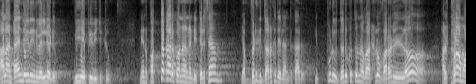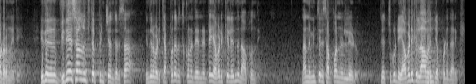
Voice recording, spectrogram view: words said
అలాంటి ఆయన దగ్గర నేను వెళ్ళాడు విఏపీ విజిటు. నేను కొత్త కారు కొన్నానండి తెలుసా? ఎవ్వడికి దొరకదు ఇలాంటి కారు. ఇప్పుడు దొరుకుతున్న వాటిలో వరల్డ్లో అల్ట్రా మోడర్న్ ఇది. ఇది నేను విదేశాల నుంచి తెప్పించాను తెలుసా? ఇందులో వాడు చెప్పదలుచుకున్నది ఏంటంటే ఎవరికి లేదు నాకుంది. నన్ను మించిన సంపన్నులు లేడు. తెచ్చుకుంటే ఎవడికి లాభం చెప్పండి దానికి.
